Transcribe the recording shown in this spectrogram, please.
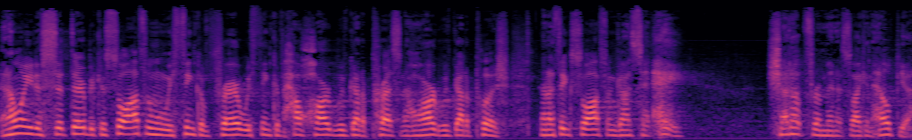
And I want you to sit there because so often when we think of prayer, we think of how hard we've got to press and how hard we've got to push. And I think so often God said, hey, shut up for a minute so I can help you.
